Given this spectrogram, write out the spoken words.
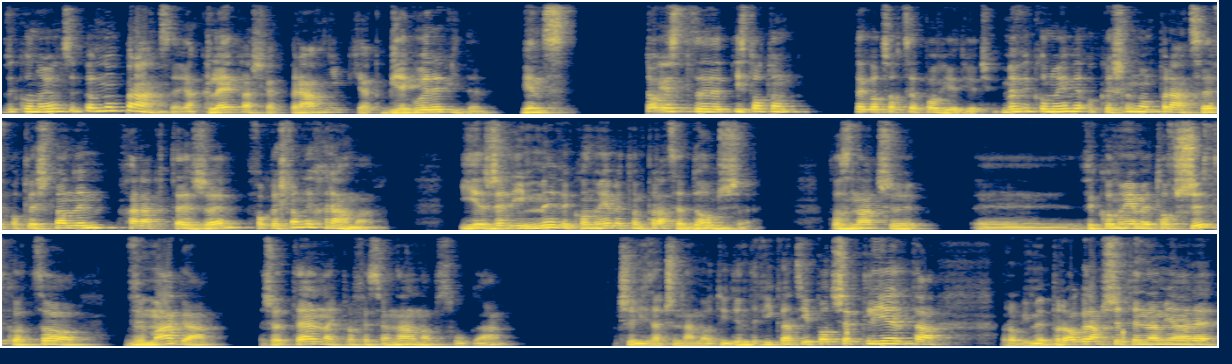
wykonujący pewną pracę, jak lekarz, jak prawnik, jak biegły rewident. Więc to jest y, istotą tego, co chcę powiedzieć. My wykonujemy określoną pracę w określonym charakterze, w określonych ramach. I jeżeli my wykonujemy tę pracę dobrze, to znaczy yy, wykonujemy to wszystko, co wymaga rzetelna i profesjonalna obsługa, czyli zaczynamy od identyfikacji potrzeb klienta, robimy program szyty na miarę,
